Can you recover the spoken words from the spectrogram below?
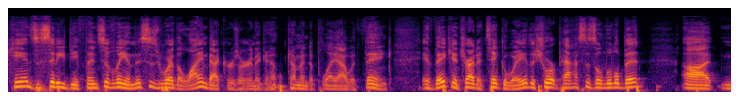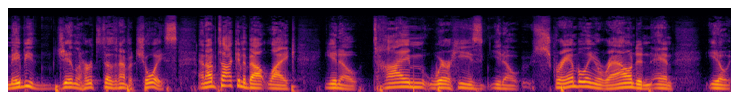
Kansas City defensively, and this is where the linebackers are going to come into play, I would think, if they can try to take away the short passes a little bit, uh, maybe Jalen Hurts doesn't have a choice. And I'm talking about like, you know, time where he's, you know, scrambling around and, and you know,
